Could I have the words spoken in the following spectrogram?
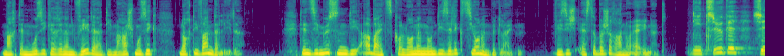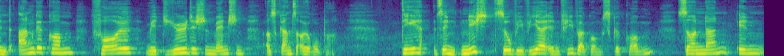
macht den Musikerinnen weder die Marschmusik noch die Wanderlieder. Denn sie müssen die Arbeitskolonnen und die Selektionen begleiten, wie sich Esther Bejerano erinnert. Die Züge sind angekommen, voll mit jüdischen Menschen aus ganz Europa. Die sind nicht so wie wir in Viehwaggons gekommen, sondern in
